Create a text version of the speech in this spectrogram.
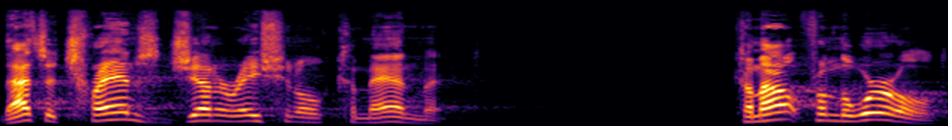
That's a transgenerational commandment. Come out from the world.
